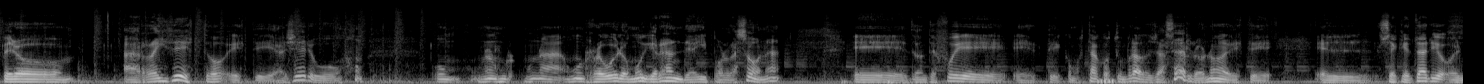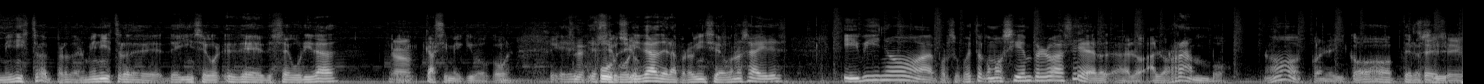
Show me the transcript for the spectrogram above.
pero a raíz de esto este ayer hubo un, un- una- un revuelo muy grande ahí por la zona eh, donde fue, este, como está acostumbrado ya a hacerlo, ¿no? Este, el secretario, o el ministro, perdón, el ministro de, de insegu- de- de Seguridad, Ah. casi me equivoco, bueno, Sí, eh, sí, de Furcio. Seguridad de la provincia de Buenos Aires, y vino, a- por supuesto, como siempre lo hace, a a lo- a lo Rambo, ¿no? Con helicópteros Sí, y.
